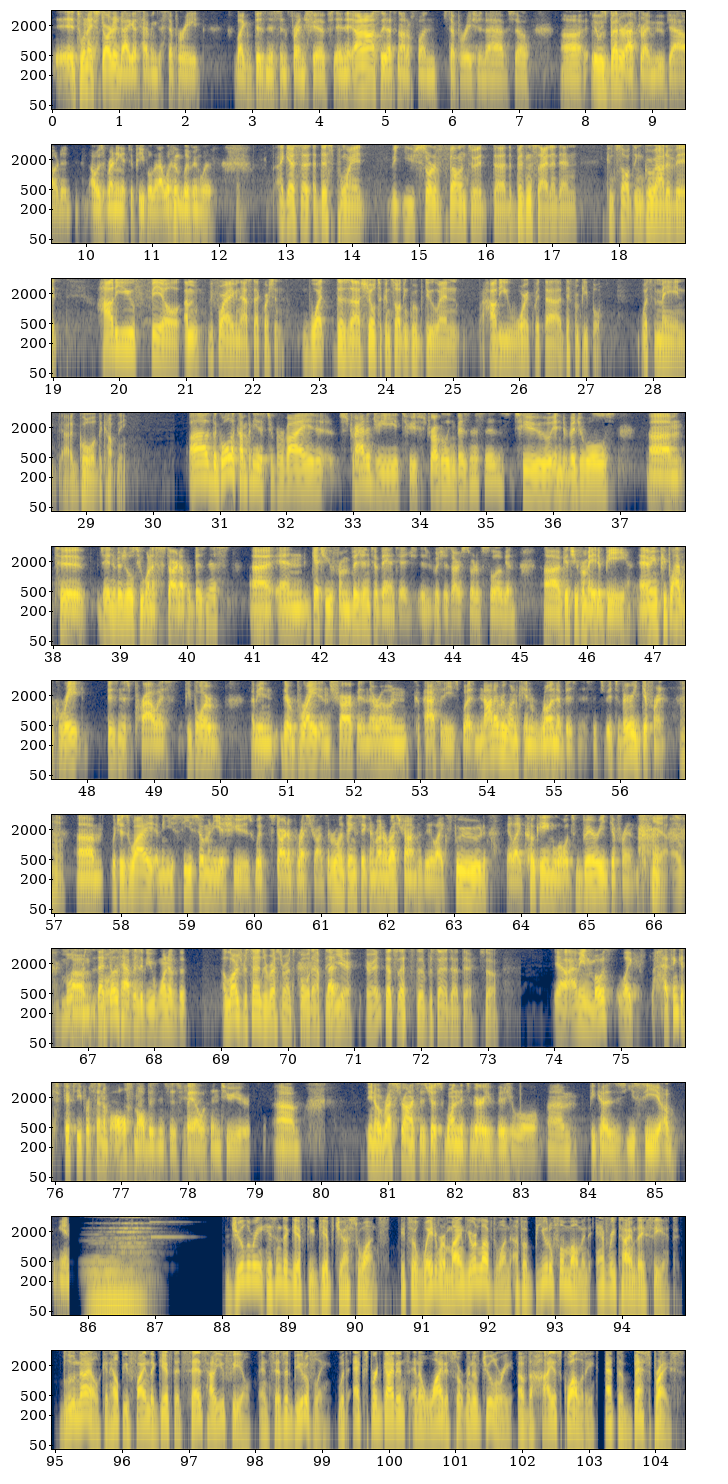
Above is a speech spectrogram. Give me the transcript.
it's when i started i guess having to separate like business and friendships. And, and honestly that's not a fun separation to have so uh, it was better after i moved out and i was renting it to people that i wasn't living with i guess at, at this point you sort of fell into it uh, the business side and then consulting grew out of it. How do you feel? Um, before I even ask that question, what does uh, Schulte Consulting Group do, and how do you work with uh, different people? What's the main uh, goal of the company? Uh, the goal of the company is to provide strategy to struggling businesses, to individuals, um, to, to individuals who want to start up a business, uh, mm-hmm. and get you from vision to vantage, which is our sort of slogan uh, get you from A to B. And I mean, people have great business prowess. People are I mean, they're bright and sharp in their own capacities, but not everyone can run a business. It's it's very different, mm-hmm. um, which is why I mean you see so many issues with startup restaurants. Everyone thinks they can run a restaurant because they like food, they like cooking. Well, it's very different. Yeah, uh, most um, that most, does happen yeah. to be one of the. A large percentage of restaurants fold after that, a year, right? That's that's the percentage out there. So. Yeah, I mean, most like I think it's fifty percent of all small businesses fail yeah. within two years. Um, you know, restaurants is just one that's very visual um, because you see a you know. Jewelry isn't a gift you give just once. It's a way to remind your loved one of a beautiful moment every time they see it. Blue Nile can help you find the gift that says how you feel and says it beautifully with expert guidance and a wide assortment of jewelry of the highest quality at the best price.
